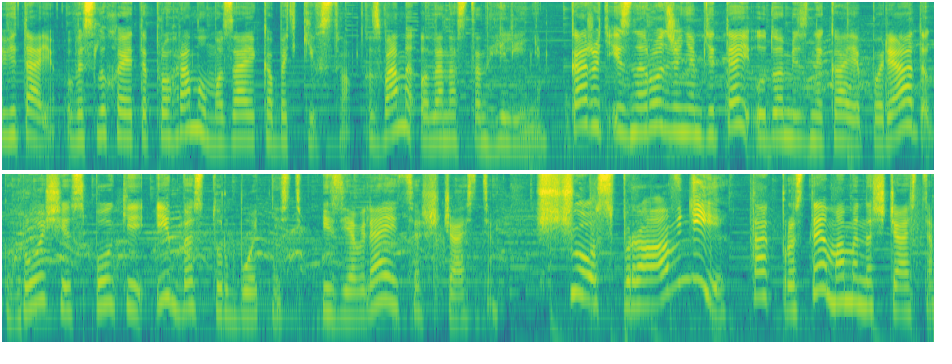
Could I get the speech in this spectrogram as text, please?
Вітаю! Ви слухаєте програму Мозаїка батьківства. З вами Олена Стангеліні. Кажуть, із народженням дітей у домі зникає порядок, гроші, спокій і безтурботність, і з'являється щастя. Що, справді? Так, просте мамине щастя,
